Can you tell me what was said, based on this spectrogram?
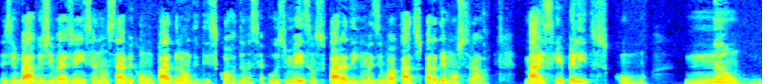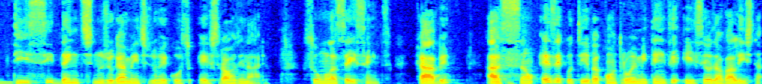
Nos embargos de divergência não servem como padrão de discordância os mesmos paradigmas invocados para demonstrá-la, mas repelidos como não dissidentes no julgamento do recurso extraordinário. Súmula 600. Cabe ação executiva contra o emitente e seus avalistas,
